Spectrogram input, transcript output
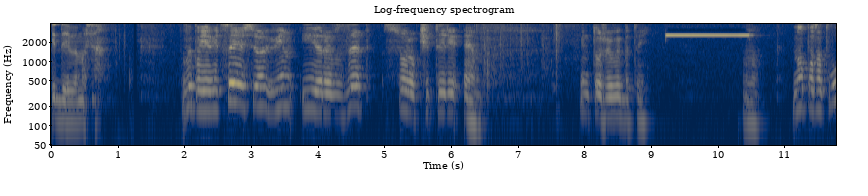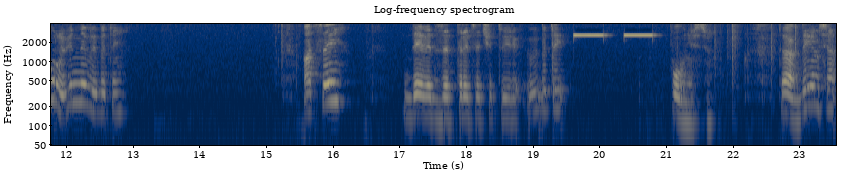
і дивимося. Випаяв і це все, він IRZ 44N. Він теж вибитий. Ну. Но по затвору він не вибитий. А цей 9Z34 вибитий повністю. Так, дивимося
